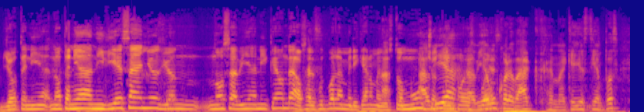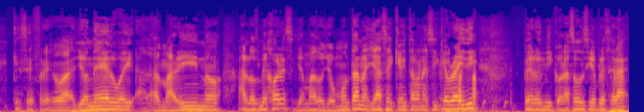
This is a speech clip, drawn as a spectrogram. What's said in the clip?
yo tenía no tenía ni 10 años, yo no sabía ni qué onda. O sea, el fútbol americano me gustó mucho había, tiempo después. había un coreback en aquellos tiempos que se fregó a John Elway, a Dan Marino, a los mejores, llamado Joe Montana. Ya sé que ahorita van a decir que Brady, pero en mi corazón siempre será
